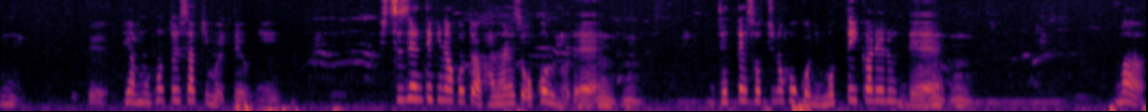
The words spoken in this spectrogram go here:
うん。って、いや、もう本当にさっきも言ったように、必然的なことは必ず起こるので、うんうん。絶対そっちの方向に持っていかれるんで、うん。まあ、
